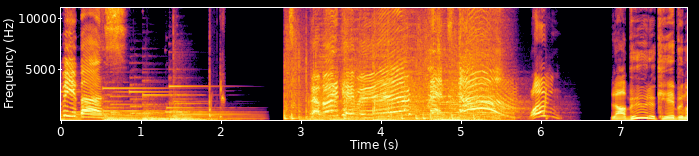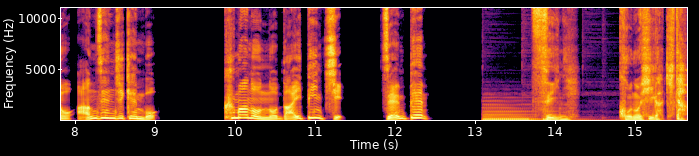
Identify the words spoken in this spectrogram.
ビバスラブール警部レッツゴワンラブール警部の安全事件簿。くまノンの大ピンチ。前編。ついにこの日が来た。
